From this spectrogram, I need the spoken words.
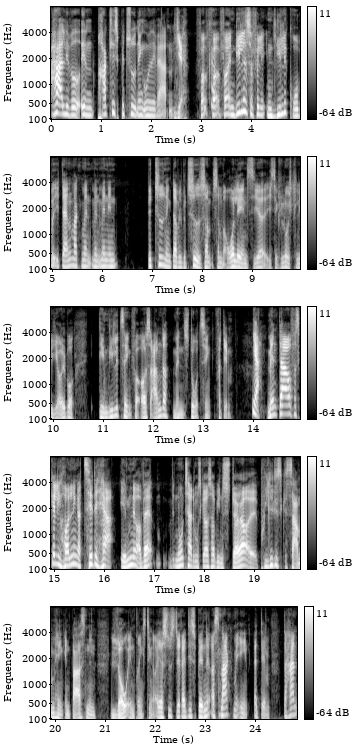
har alligevel en praktisk betydning ude i verden. Ja, for, okay. for, for en lille selvfølgelig, en lille gruppe i Danmark, men, men, men en betydning, der vil betyde, som, som overlægen siger i Psykologisk Klinik i Aalborg, det er en lille ting for os andre, men en stor ting for dem. Ja. Men der er jo forskellige holdninger til det her emne, og hvad, nogle tager det måske også op i en større øh, politisk sammenhæng, end bare sådan en lovændringsting. Og jeg synes, det er rigtig spændende at snakke med en af dem, der har en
